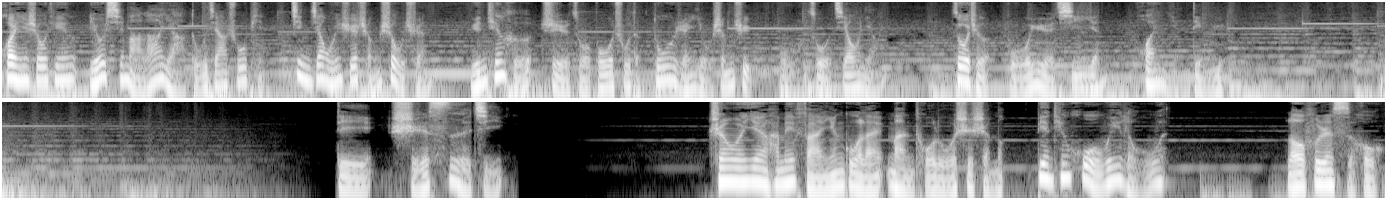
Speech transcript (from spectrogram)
欢迎收听由喜马拉雅独家出品、晋江文学城授权、云天河制作播出的多人有声剧《五座娇娘》，作者：博月七烟。欢迎订阅第十四集。郑文燕还没反应过来曼陀罗是什么，便听霍威楼问：“老夫人死后，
